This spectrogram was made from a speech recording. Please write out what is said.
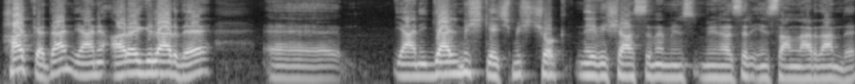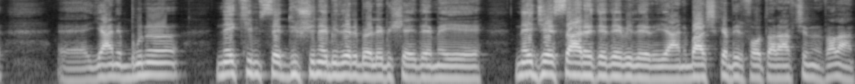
Hakikaten yani Aragüler de e, yani gelmiş geçmiş çok nevi şahsına mün- münhasır insanlardandı. E, yani bunu ne kimse düşünebilir böyle bir şey demeyi, ne cesaret edebilir yani başka bir fotoğrafçının falan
